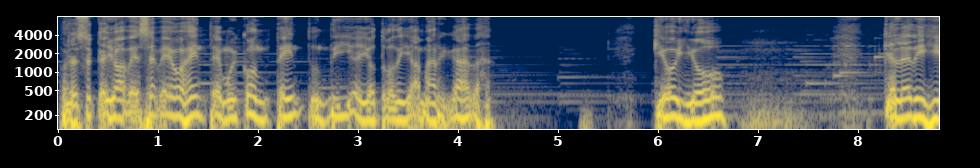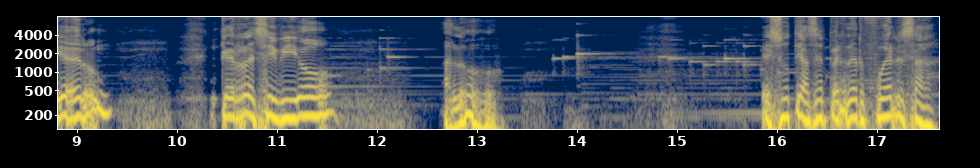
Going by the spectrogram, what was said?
Por eso es que yo a veces veo gente muy contenta un día y otro día amargada. ¿Qué oyó? ¿Qué le dijeron? ¿Qué recibió? Aló. Eso te hace perder fuerza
